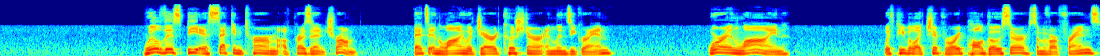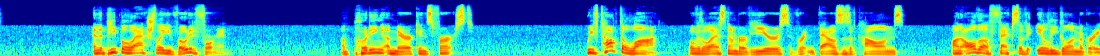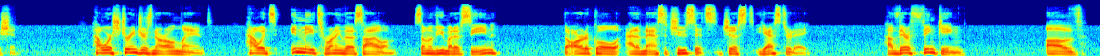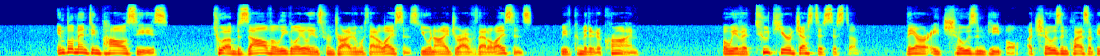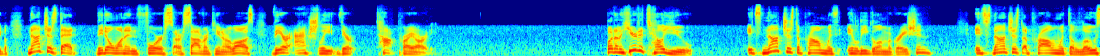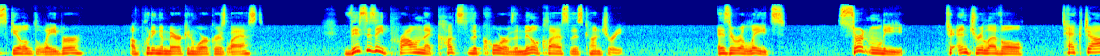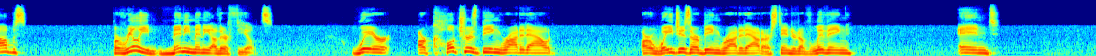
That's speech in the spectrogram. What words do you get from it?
Will this be a second term of President Trump that's in line with Jared Kushner and Lindsey Graham? Or in line with people like Chip Roy, Paul Gosar, some of our friends, and the people who actually voted for him on putting Americans first. We've talked a lot over the last number of years, have written thousands of columns on all the effects of illegal immigration, how we're strangers in our own land, how it's inmates running the asylum. Some of you might have seen the article out of Massachusetts just yesterday, how they're thinking of implementing policies to absolve illegal aliens from driving without a license. You and I drive without a license, we've committed a crime. But we have a two tier justice system. They are a chosen people, a chosen class of people. Not just that they don't want to enforce our sovereignty and our laws, they are actually their top priority. But I'm here to tell you it's not just a problem with illegal immigration. It's not just a problem with the low skilled labor of putting American workers last. This is a problem that cuts to the core of the middle class of this country as it relates certainly to entry level tech jobs, but really many, many other fields where our culture is being rotted out, our wages are being rotted out, our standard of living. And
